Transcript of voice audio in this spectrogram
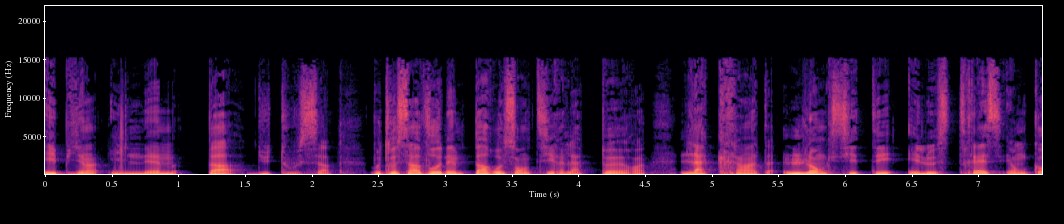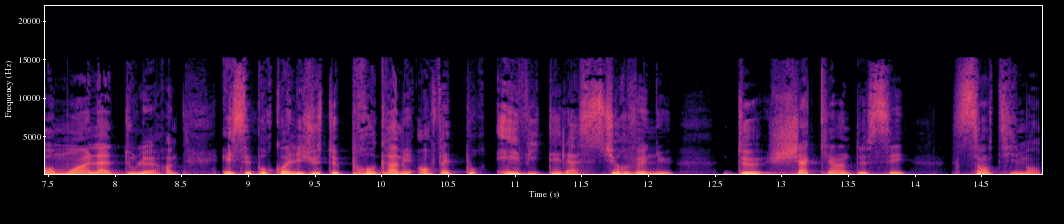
eh bien, il n'aime pas du tout ça. Votre cerveau n'aime pas ressentir la peur, la crainte, l'anxiété et le stress et encore moins la douleur. Et c'est pourquoi il est juste programmé en fait pour éviter la survenue de chacun de ces sentiments.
